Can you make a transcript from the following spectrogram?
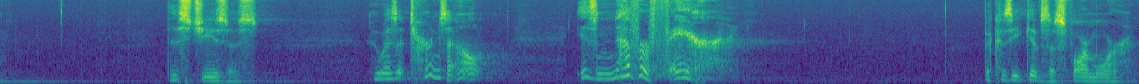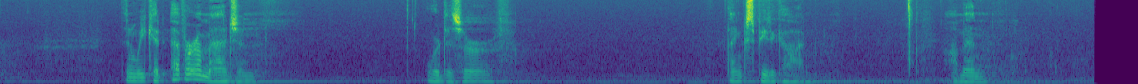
This Jesus, who, as it turns out, is never fair because he gives us far more than we could ever imagine or deserve. Thanks be to God. Amen.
